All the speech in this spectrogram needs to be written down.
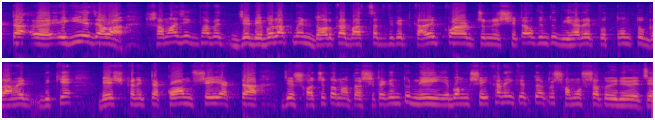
একটা এগিয়ে যাওয়া সামাজিকভাবে যে ডেভেলপমেন্ট দরকার বার্থ সার্টিফিকেট কালেক্ট করার জন্য, সেটাও কিন্তু বিহারের প্রত্যন্ত গ্রামের দিকে বেশ খানিকটা কম সেই একটা যে সচেতনতা সেটা কিন্তু নেই এবং সেইখানেই কিন্তু একটা সমস্যা তৈরি হয়েছে।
